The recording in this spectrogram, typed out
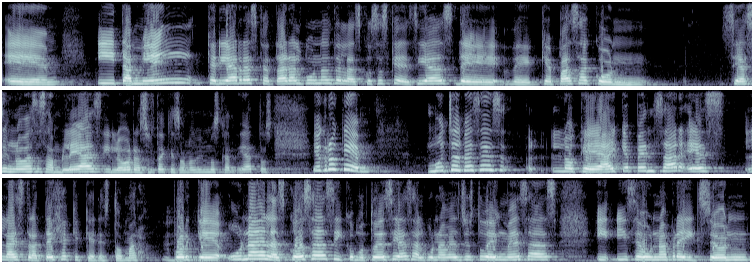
Em, y también quería rescatar algunas de las cosas que decías de, de qué pasa con si hacen nuevas asambleas y luego resulta que son los mismos candidatos. Yo creo que muchas veces lo que hay que pensar es la estrategia que quieres tomar. Porque una de las cosas, y como tú decías, alguna vez yo estuve en mesas y hice una predicción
